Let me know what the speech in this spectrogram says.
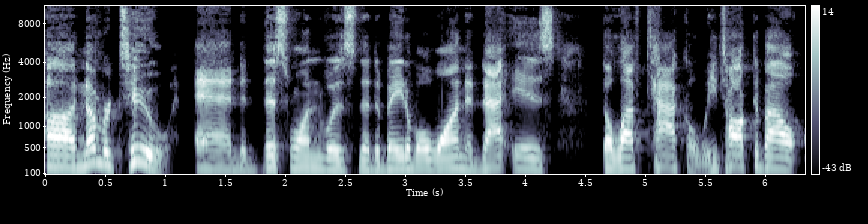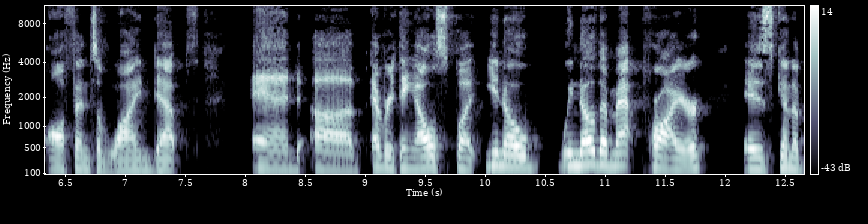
Uh, number two, and this one was the debatable one, and that is the left tackle. We talked about offensive line depth and uh, everything else, but you know, we know that Matt Pryor is going to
